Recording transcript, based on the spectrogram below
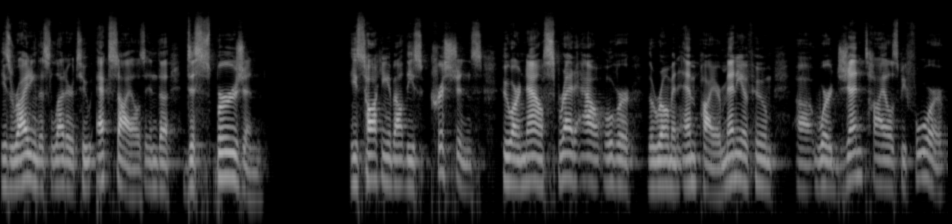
He's writing this letter to exiles in the dispersion. He's talking about these Christians who are now spread out over the Roman Empire, many of whom uh, were Gentiles before,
